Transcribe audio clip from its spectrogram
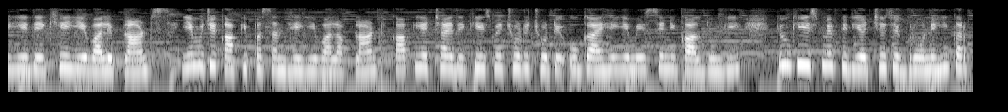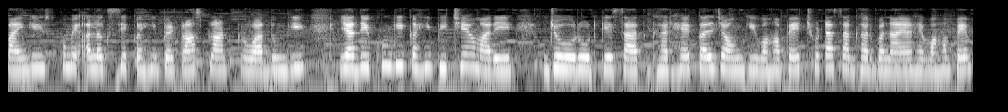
ये देखिए, ये वाले प्लांट्स ये मुझे काफ़ी पसंद है, ये वाला प्लांट काफ़ी अच्छा है। देखिए, इसमें छोटे छोटे उग आए हैं, ये मैं इससे निकाल दूँगी, क्योंकि इसमें फिर ये अच्छे से ग्रो नहीं कर पाएँगे। इसको मैं अलग से कहीं पे ट्रांसप्लांट करवा दूँगी, या देखूँगी कहीं पीछे हमारे जो रोड के साथ घर है, कल जाऊँगी वहाँ पर छोटा सा घर बनाया है वहाँ पर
